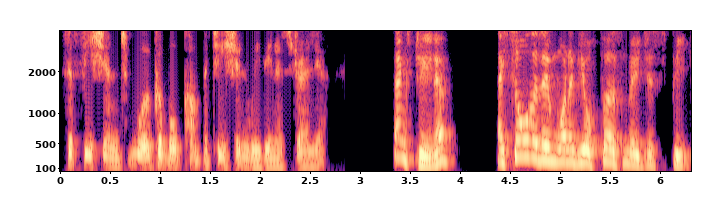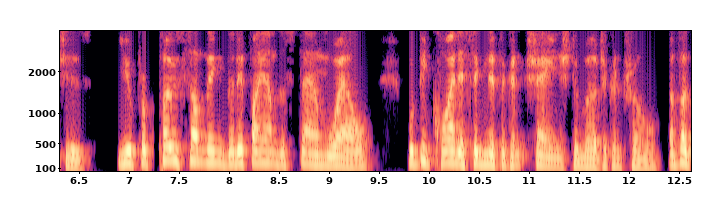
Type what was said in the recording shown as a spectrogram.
sufficient workable competition within Australia. Thanks, Gina. I saw that in one of your first major speeches, you proposed something that, if I understand well, would be quite a significant change to merger control of a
